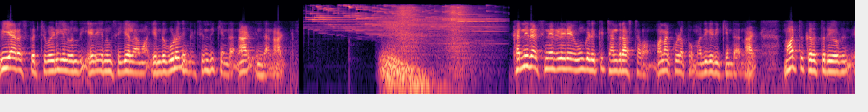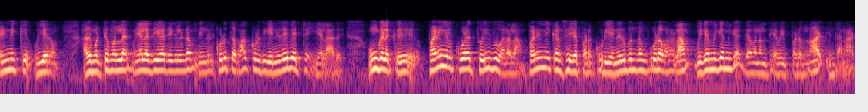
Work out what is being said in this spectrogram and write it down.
விஆர்எஸ் பெற்று வெளியில் வந்து ஏதேனும் செய்யலாமா என்று கூட நீங்கள் சிந்திக்கின்ற நாள் இந்த நாள். கன்னிராசினியர்களே உங்களுக்கு சந்திராஷ்டமம் மனக்குழப்பம் அதிகரிக்கின்ற நாள். மாற்று கருத்துரையோரின் எண்ணிக்கை உயரும். அது மட்டுமல்ல மேலதிகாரிகளிடம் நீங்கள் கொடுத்த வாக்குறுதியை நிறைவேற்ற இயலாது. உங்களுக்கு பணியில் கூட தொய்வு வரலாம். பணி நீக்கம் செய்யப்படக்கூடிய நிர்பந்தம் கூட வரலாம். மிக மிக மிக கவனம் தேவைப்படும் நாள் இந்த நாள்.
